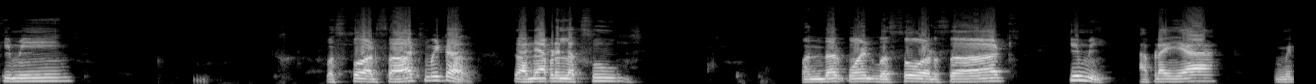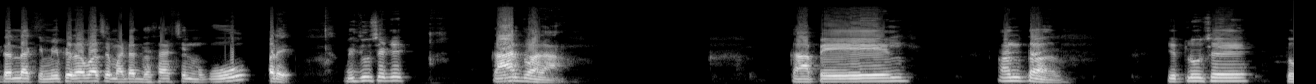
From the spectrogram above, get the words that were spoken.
કિમી બસો અડસઠ મીટર. તો આને આપણે લખશું પંદર પોઈન્ટ બસો અડસઠ કિમી. આપણે અહીંયા મીટરના કિમી ફેરવવા છે, માટે દશાંશ ચિહ્ન મૂકવું પડે. બીજું છે કે કાર દ્વારા કાપેલ અંતર કેટલું છે? તો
